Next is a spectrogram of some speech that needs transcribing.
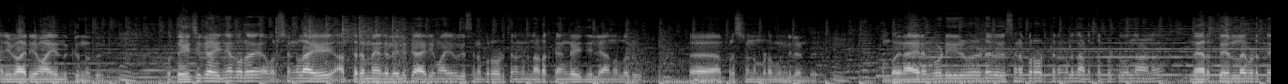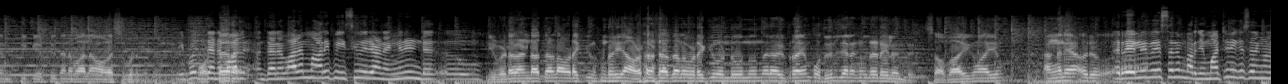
അനിവാര്യമായി നിൽക്കുന്നത്. പ്രത്യേകിച്ച് കഴിഞ്ഞ കുറേ വർഷങ്ങളായി അത്തരം മേഖലയിൽ കാര്യമായ വികസന പ്രവർത്തനങ്ങൾ നടക്കാൻ കഴിഞ്ഞില്ല എന്നുള്ളൊരു പ്രശ്നം നമ്മുടെ മുന്നിലുണ്ട്. അമ്പതിനായിരം കോടി രൂപയുടെ വികസന പ്രവർത്തനങ്ങൾ നടത്തപ്പെട്ടു എന്നാണ് നേരത്തെയുള്ള ഇവിടുത്തെ M P K P Dhanapalan ആവശ്യപ്പെടുന്നത് ധനപാലം മാറി പി സി വരികയാണ്. എങ്ങനെയുണ്ട്? ഏഹ്, ഇവിടെ വേണ്ടാത്ത ആൾ അവിടേക്ക് കൊണ്ടുപോയി അവിടെ വേണ്ടാത്ത ആൾ ഇവിടേക്ക് കൊണ്ടുപോകുന്നു എന്നൊരു അഭിപ്രായം പൊതുവിൽ ജനങ്ങളുടെ ഇടയിലുണ്ട്. സ്വാഭാവികമായും അങ്ങനെ ഒരു റെയിൽവേ വികസനം പറഞ്ഞു? മറ്റു വികസനങ്ങൾ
